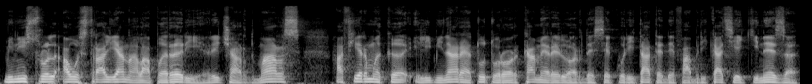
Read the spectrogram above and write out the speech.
Ministrul australian al apărării, Richard Mars, afirmă că eliminarea tuturor camerelor de securitate de fabricație chineză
